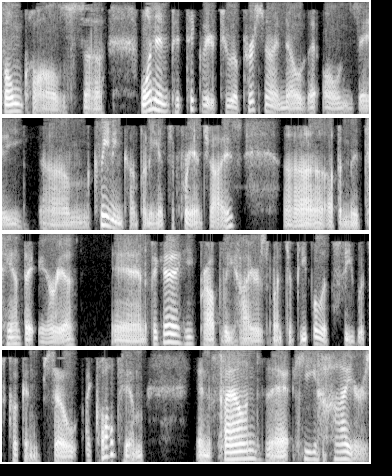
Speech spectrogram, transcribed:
phone calls. Uh, one in particular to a person I know that owns a um, cleaning company. It's a franchise uh, up in the Tampa area. And I figured he probably hires a bunch of people. Let's see what's cooking. So I called him and found that he hires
